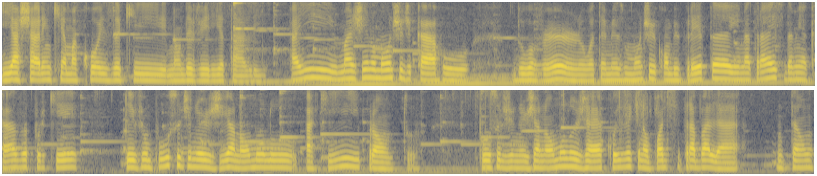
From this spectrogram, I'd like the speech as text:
e acharem que é uma coisa que não deveria estar ali. Aí imagina um monte de carro do governo, ou até mesmo um monte de Kombi preta indo atrás da minha casa porque teve um pulso de energia anômalo aqui e pronto. Pulso de energia anômalo já é coisa que não pode se trabalhar. Então,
